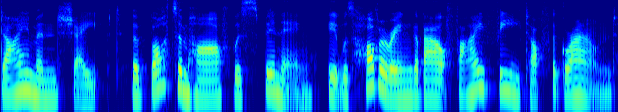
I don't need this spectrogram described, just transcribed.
diamond shaped. The bottom half was spinning. It was hovering about five feet off the ground.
